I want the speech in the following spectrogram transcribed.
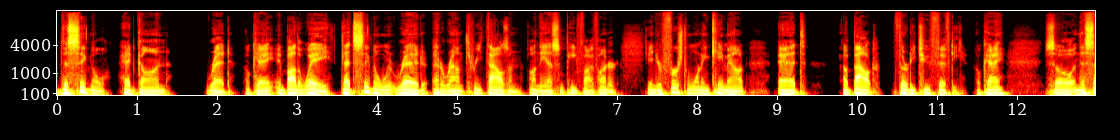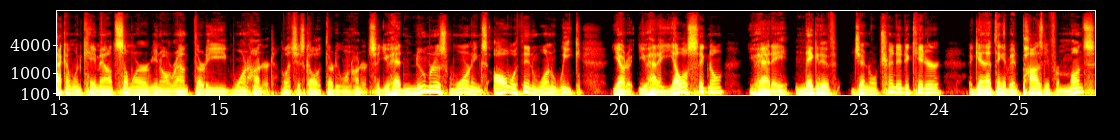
the signal had gone red okay? And by the way that signal went red at around 3000 on the S&P 500 and your first warning came out at about 3250 okay? So and the second one came out somewhere you know around 3100 let's just call it 3100 so you had numerous warnings all within one week. You had a, you had a yellow signal you had a negative general trend indicator. Again that thing had been positive for months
